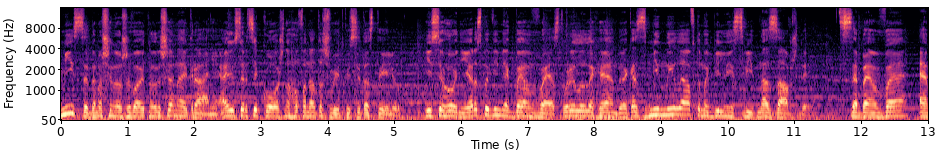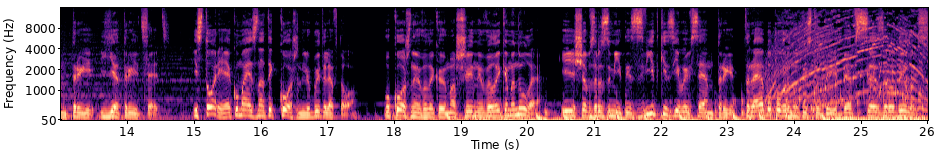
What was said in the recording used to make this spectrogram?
Місце, де машини оживають не лише на екрані, а й у серці кожного фаната швидкості та стилю. І сьогодні я розповім, як BMW створили легенду, яка змінила автомобільний світ назавжди. Це BMW M3 E30. Історія, яку має знати кожен любитель авто. У кожної великої машини велике минуле. І щоб зрозуміти, звідки з'явився М3, треба повернутись туди, де все зародилось.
